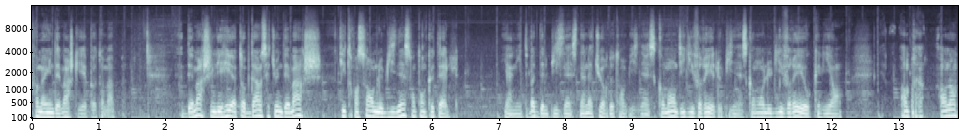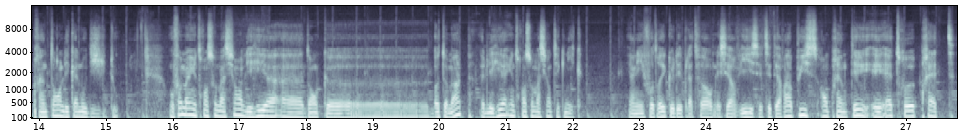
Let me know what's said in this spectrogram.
Enfin, une démarche qui est bottom-up. La démarche اللي هي top-down, c'est une démarche qui transforme le business en tant que tel. يعني تبدل le business, la nature de ton business, comment délivrer le business, comment le livrer aux clients empr- en empruntant les canaux digitaux. Au fond, il y a une transformation اللي هي euh, donc euh, bottom up اللي هي une transformation technique. يعني il faudrait que les plateformes, les services, etc. puissent emprunter et être prêtes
